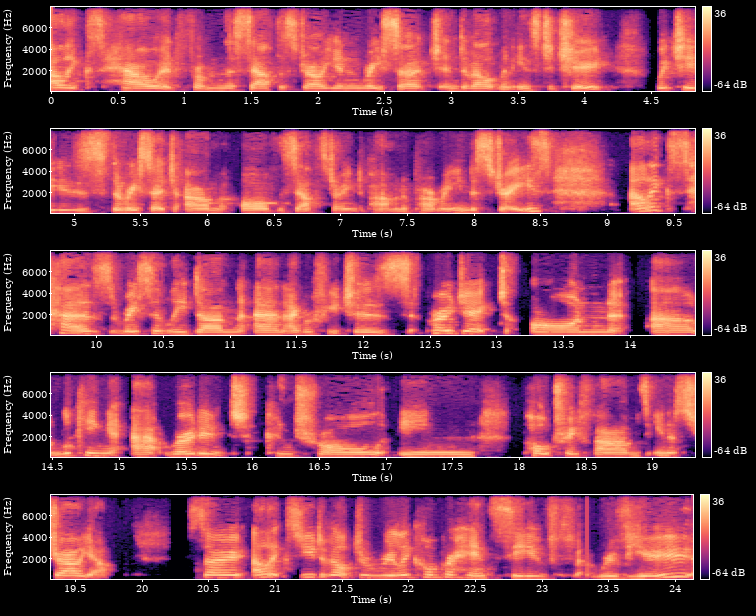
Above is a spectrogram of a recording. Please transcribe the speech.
Alex Howard from the South Australian Research and Development Institute, which is the research arm of the South Australian Department of Primary Industries. Alex has recently done an AgriFutures project on uh, looking at rodent control in poultry farms in Australia. So, Alex, you developed a really comprehensive review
